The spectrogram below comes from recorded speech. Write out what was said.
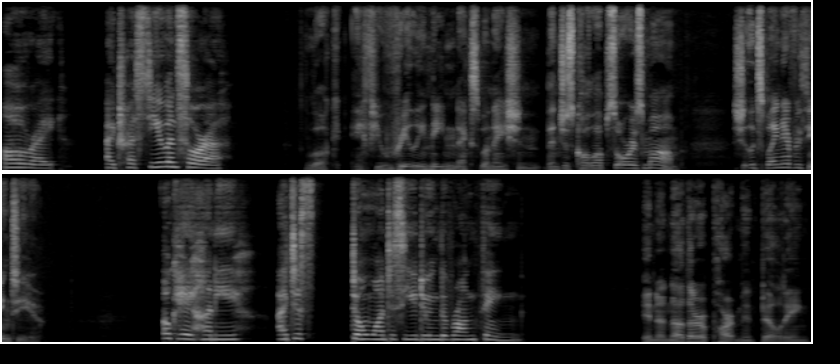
All right. I trust you and Sora. Look, if you really need an explanation, then just call up Sora's mom. She'll explain everything to you. Okay, honey. I just don't want to see you doing the wrong thing. In another apartment building,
